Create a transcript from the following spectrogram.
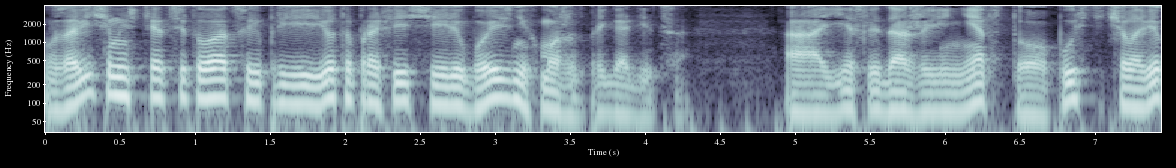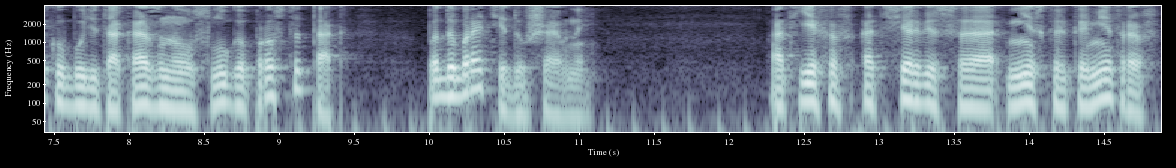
в зависимости от ситуации при ее-то профессии любой из них может пригодиться. А если даже и нет, то пусть человеку будет оказана услуга просто так, по доброте душевной. Отъехав от сервиса несколько метров,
